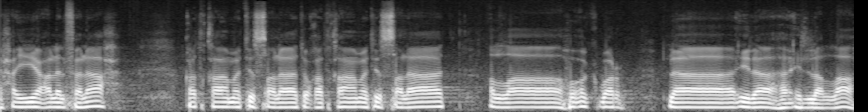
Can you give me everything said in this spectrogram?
حي على الفلاح قد قامت الصلاه قد قامت الصلاه الله اكبر لا اله الا الله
